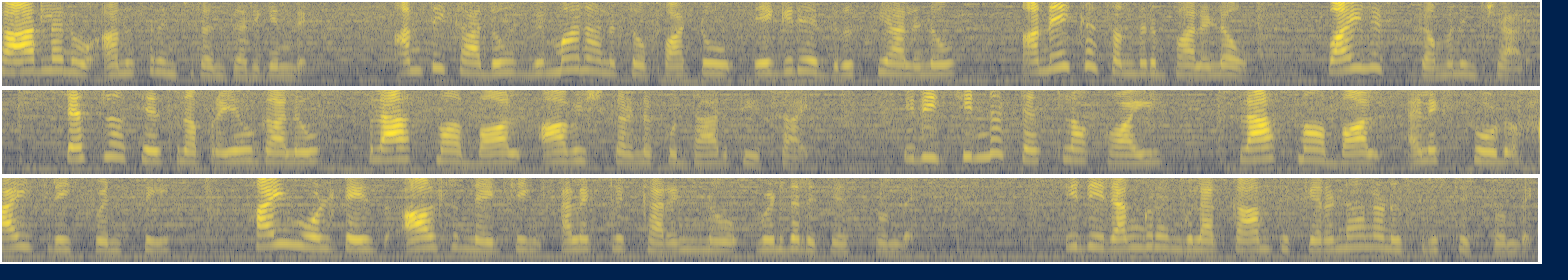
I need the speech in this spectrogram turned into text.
కార్లను అనుసరించడం జరిగింది. అంతేకాదు విమానాలతో పాటు ఎగిరే దృశ్యాలను అనేక సందర్భాలలో పైలట్స్ గమనించారు. టెస్లా చేసిన ప్రయోగాలు ప్లాస్మా బాల్ ఆవిష్కరణకు దారితీశాయి. ఇది చిన్న Tesla coil plasma ball electrode high frequency high voltage alternating electric కరెంట్ను విడుదల చేస్తుంది. ఇది రంగురంగుల కాంతి కిరణాలను సృష్టిస్తుంది.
